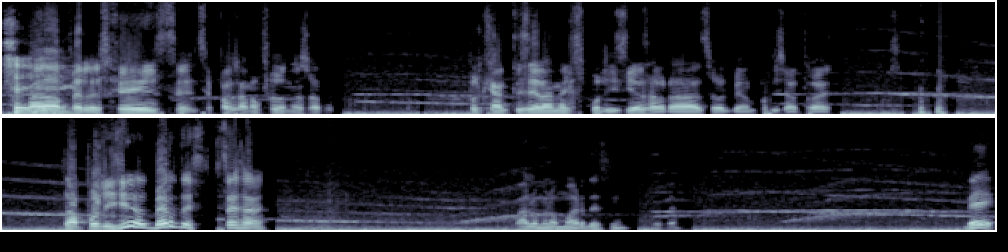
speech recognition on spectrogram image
Sí. Ah, pero es que se, se pasaron fue uno solo. Porque antes eran ex policías, ahora se volvieron policías otra vez. o sea, policías verdes, ustedes saben. Palo me lo muerde, sí. sé. Ve,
